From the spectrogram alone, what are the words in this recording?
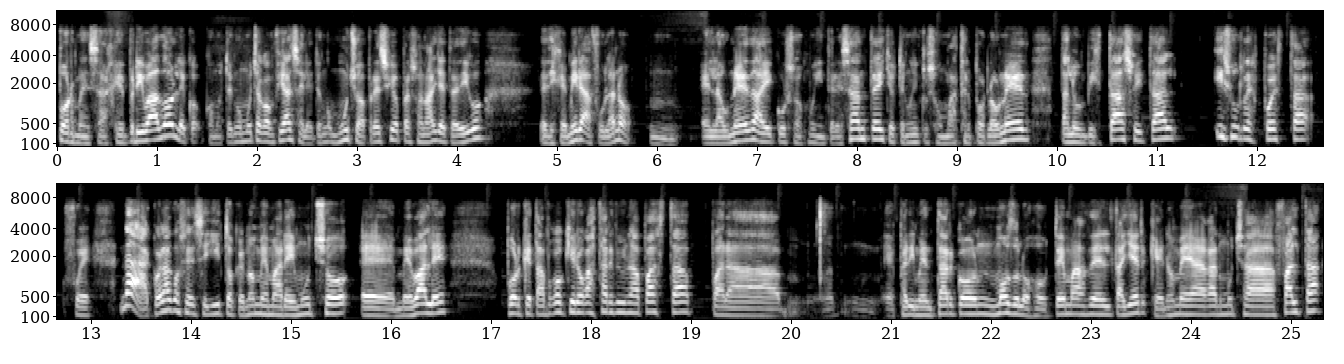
Por mensaje privado, le, como tengo mucha confianza y le tengo mucho aprecio personal, ya te digo, le dije, mira, fulano, mm, en la UNED hay cursos muy interesantes, yo tengo incluso un máster por la UNED, dale un vistazo y tal, y su respuesta fue, nada, con algo sencillito que no me mare mucho, eh, me vale, porque tampoco quiero gastarme una pasta para mm, experimentar con módulos o temas del taller que no me hagan mucha falta,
